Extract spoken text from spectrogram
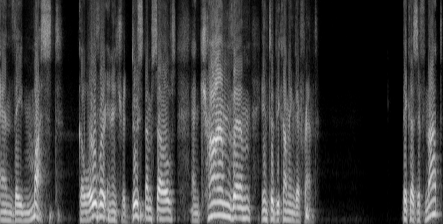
And they must go over and introduce themselves and charm them into becoming their friend. Because if not,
